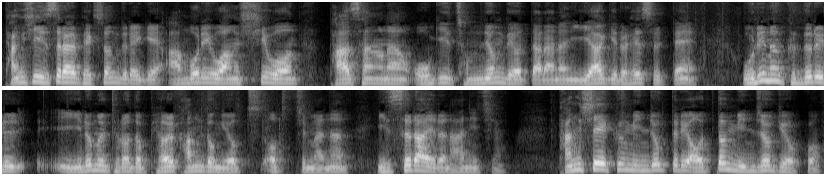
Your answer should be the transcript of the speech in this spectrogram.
당시 이스라엘 백성들에게 아모리 왕 시원 바산왕 옥이 점령되었다라는 이야기를 했을 때 우리는 그들의 이름을 들어도 별 감동이 없, 없지만은 이스라엘은 아니죠. 당시에 그 민족들이 어떤 민족이었고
